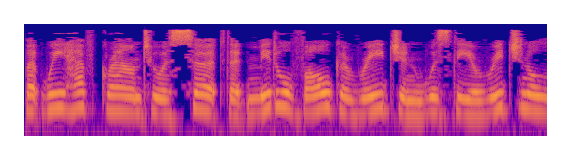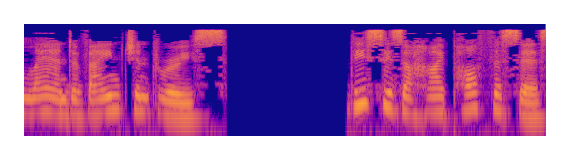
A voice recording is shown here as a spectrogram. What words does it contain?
but we have ground to assert that Middle Volga region was the original land of ancient Rus. This is a hypothesis,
